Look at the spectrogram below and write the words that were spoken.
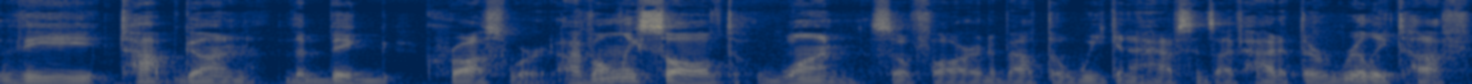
the Top Gun, the big crossword. I've only solved one so far in about the week and a half since I've had it. They're really tough,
